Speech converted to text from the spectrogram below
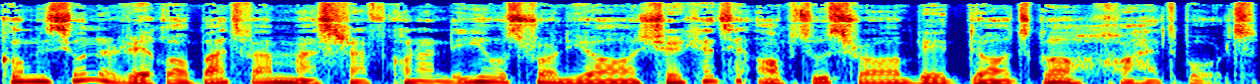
کمیسیون رقابت و مصرف کننده استرالیا شرکت آپتوس را به دادگاه خواهد برد.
